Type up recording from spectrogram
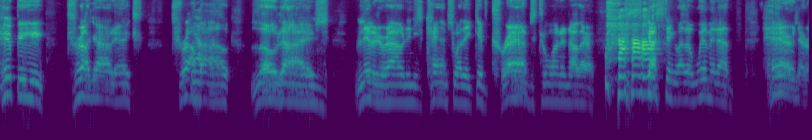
hippie drug addicts, drop out low lives, living around in these camps while they give crabs to one another. Disgusting while the women have hair in their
